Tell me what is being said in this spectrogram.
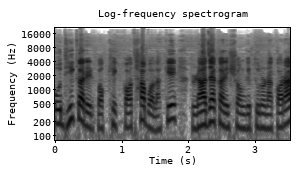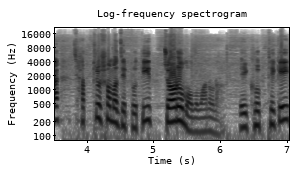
অধিকারের পক্ষে কথা বলাকে রাজাকারের সঙ্গে তুলনা করা ছাত্র সমাজের প্রতি চরম অবমাননা। এই ক্ষোভ থেকেই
